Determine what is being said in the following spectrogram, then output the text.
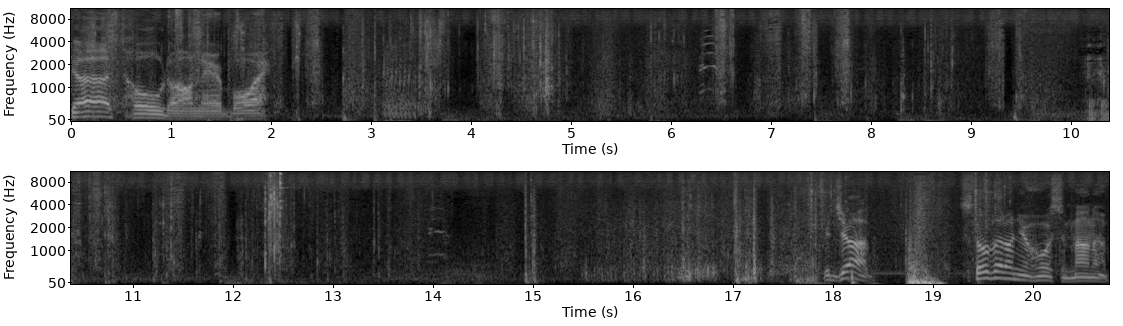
Just hold on there, boy. Good job. Stow that on your horse and mount up.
